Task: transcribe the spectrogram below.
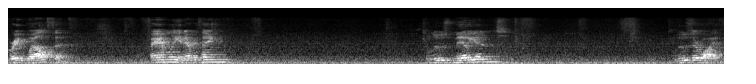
great wealth and family and everything to lose millions, to lose their wife,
